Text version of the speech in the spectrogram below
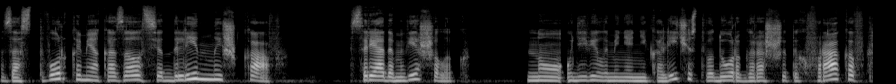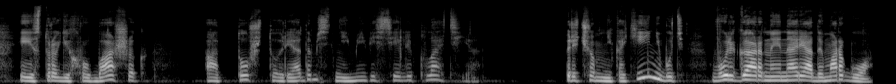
За створками оказался длинный шкаф с рядом вешалок но удивило меня не количество дорого расшитых фраков и строгих рубашек, а то, что рядом с ними висели платья. Причем не какие-нибудь вульгарные наряды Марго,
